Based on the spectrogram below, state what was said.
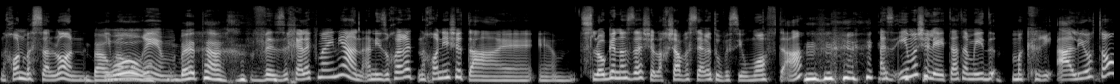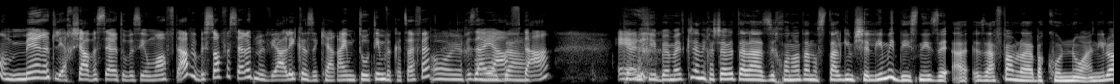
נכון? בסלון ברור, עם ההורים בטח. וזה חלק מהעניין. אני זוכרת נכון יש את הסלוגן הזה של עכשיו הסרט ובסיומו הפתעה? אז אימא שלי הייתה תמיד מקריאה לי אותו אומרת לי עכשיו הסרט ובסיומו הפתעה ובסוף הסרט מביאה לי כזה קערה עם תותים וקצפת אוי, וזה היה הפתעה. כן, כי באמת כשאני חושבת על הזיכרונות הנוסטלגיים שלי מדיסני זה, זה אף פעם לא היה בקולנוע. לא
